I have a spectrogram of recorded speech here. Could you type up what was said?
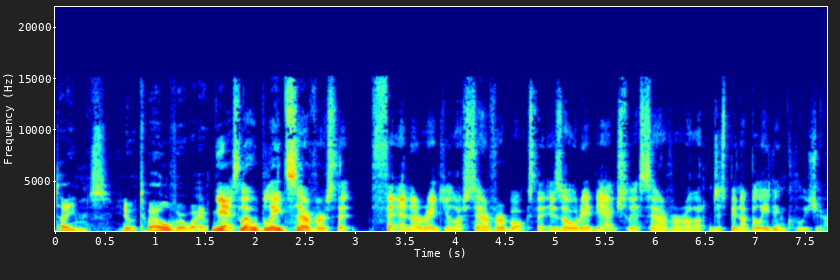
times, you know, 12 or whatever. Yeah, it's little blade servers that fit in a regular server box that is already actually a server rather than just being a blade enclosure.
